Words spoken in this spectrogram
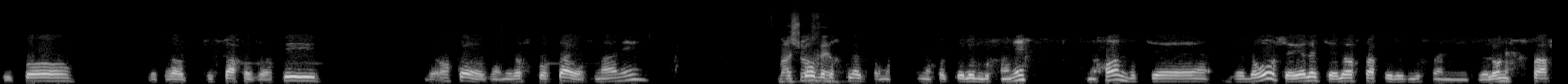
כי פה זה כבר תפיסה חברתית, ואוקיי, אז אני לא ספורטאי, אז מה אני? משהו אחר. ופה בדרך כלל כבר לעשות פעילות גופנית. נכון, וזה ברור שילד שלא עשה פעילות גופנית ולא נחשף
